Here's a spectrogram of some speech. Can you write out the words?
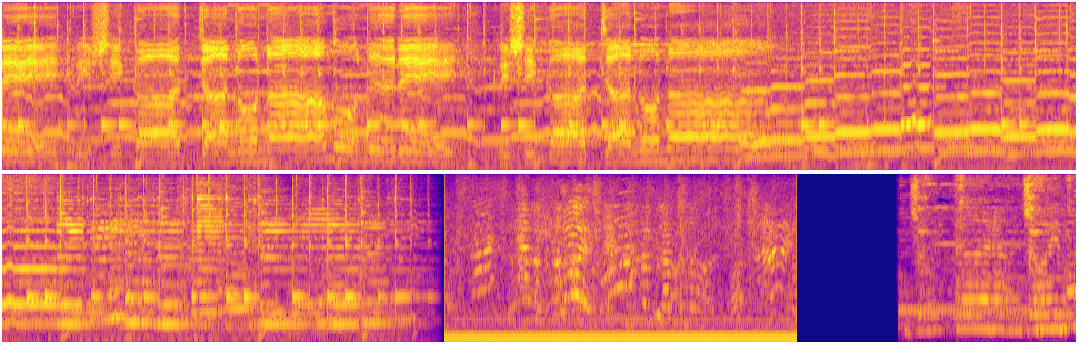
রে কৃষিকাজ জানো না, মন রে কৃষিকাজ জানো না। জয় তারা, জয় মা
